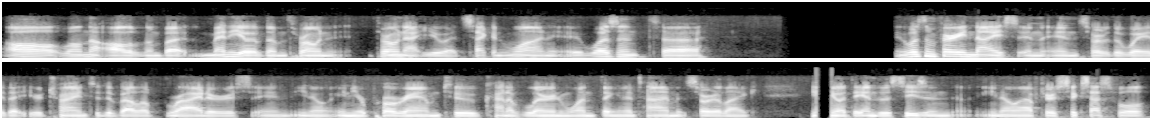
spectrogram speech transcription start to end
all well not all of them but many of them thrown thrown at you at second one it wasn't uh it wasn't very nice in in sort of the way that you're trying to develop riders in you know in your program to kind of learn one thing at a time it's sort of like you know at the end of the season you know after a successful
